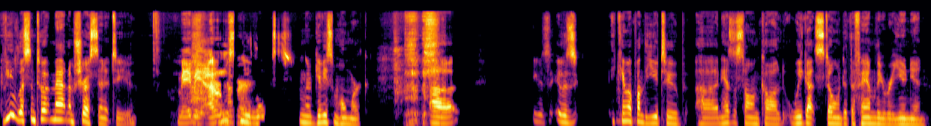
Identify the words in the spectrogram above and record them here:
Have you listened to it, Matt? I'm sure I sent it to you. Maybe I don't I'm remember. I'm gonna give you some homework. Uh, it was it was he came up on the YouTube uh, and he has a song called "We Got Stoned at the Family Reunion"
